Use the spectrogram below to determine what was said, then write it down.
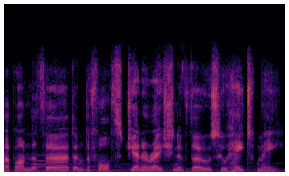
upon the third and the fourth generation of those who hate me.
